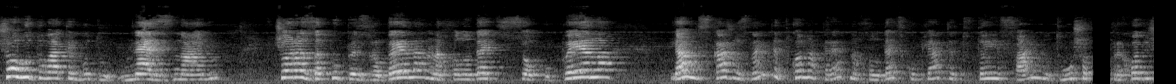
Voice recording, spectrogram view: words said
Що готувати буду, не знаю. Вчора закупи зробила, на холодець все купила. Я вам скажу, знаєте, тако наперед на холодець купляти, то, то є файно, тому що приходиш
